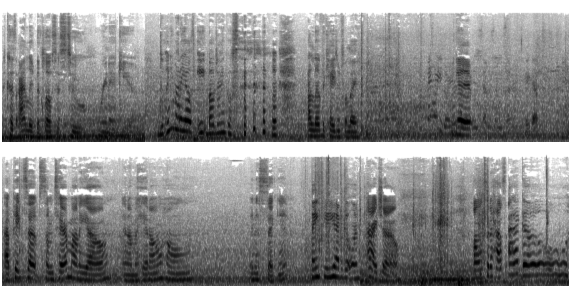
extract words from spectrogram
Because I live the closest to Rena and Kia. Do anybody else eat Bojangles? I love the Cajun filet. Hey, how you doing? Good. Here you go. I picked up some Teremana, y'all, and I'm gonna head on home in a second. Thank you. You have a good one. All right, y'all. On to the house I go.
